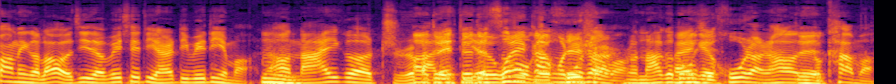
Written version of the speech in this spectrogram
放那个老友记的 VCD 还是 DVD 嘛，嗯然后拿一个纸啊把这底下对对对，我也字幕给干过这事儿，糊上嘛，拿个东西，给糊上，然后你就看嘛，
